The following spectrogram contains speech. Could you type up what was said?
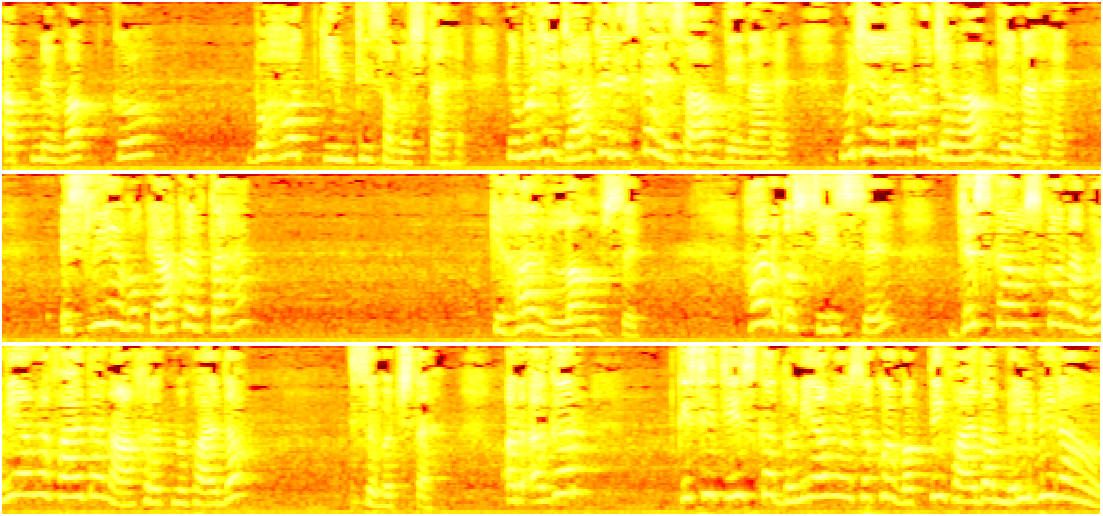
اپنے وقت کو بہت قیمتی سمجھتا ہے کہ مجھے جا کر اس کا حساب دینا ہے۔ مجھے اللہ کو جواب دینا ہے۔ اس لیے وہ کیا کرتا ہے؟ کہ ہر لغ سے، ہر اس چیز سے جس کا اس کو نہ دنیا میں فائدہ نہ آخرت میں فائدہ سے بچتا ہے۔ اور اگر کسی چیز کا دنیا میں اسے کوئی وقتی فائدہ مل بھی رہا ہو،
